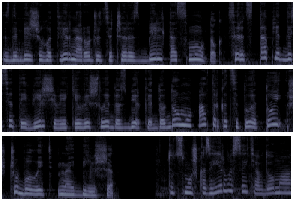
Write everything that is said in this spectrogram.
Здебільшого твір народжується через біль та смуток. Серед 150 віршів, які увійшли до збірки додому, авторка цитує той, що болить найбільше. Тут смужка з гір висить, а вдома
